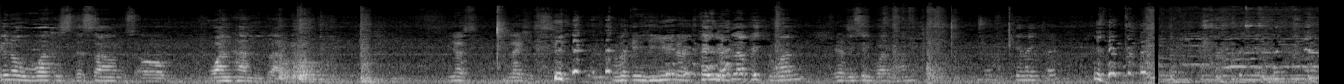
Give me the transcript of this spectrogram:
You know what is the sounds of one hand clapping? Yes, like this. okay, you know. Can you clap it one using one hand? Can I try?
